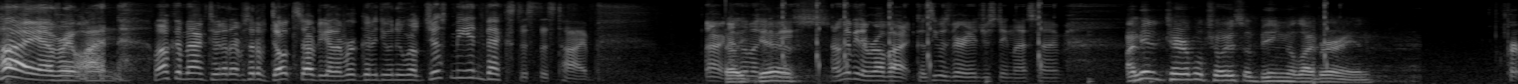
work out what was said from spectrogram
Hi everyone! Welcome back to another episode of Don't Starve Together. We're gonna do a new world, just me and Vextus this time. Alright, now who am Uh, I gonna be? yes. I'm gonna be the robot, because he was very interesting last time. I made a terrible choice of being the librarian. I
